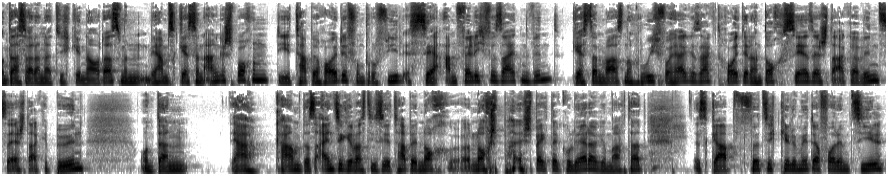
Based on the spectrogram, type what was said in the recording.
Und das war dann natürlich genau das. Man, wir haben es gestern angesprochen. Die Etappe heute vom Profil ist sehr anfällig für Seitenwind. Gestern war es noch ruhig vorhergesagt. Heute dann doch sehr, sehr starker Wind, sehr starke Böen. Und dann, ja, kam das Einzige, was diese Etappe noch, noch spektakulärer gemacht hat. Es gab 40 Kilometer vor dem Ziel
